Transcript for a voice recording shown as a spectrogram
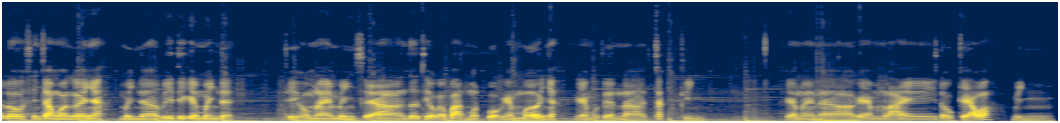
Hello, xin chào mọi người nhé. Mình là VT Gaming đây. Thì hôm nay mình sẽ giới thiệu các bạn một bộ game mới nha. Game có tên là Chắc Kinh. Game này là game lái đầu kéo á. Mình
